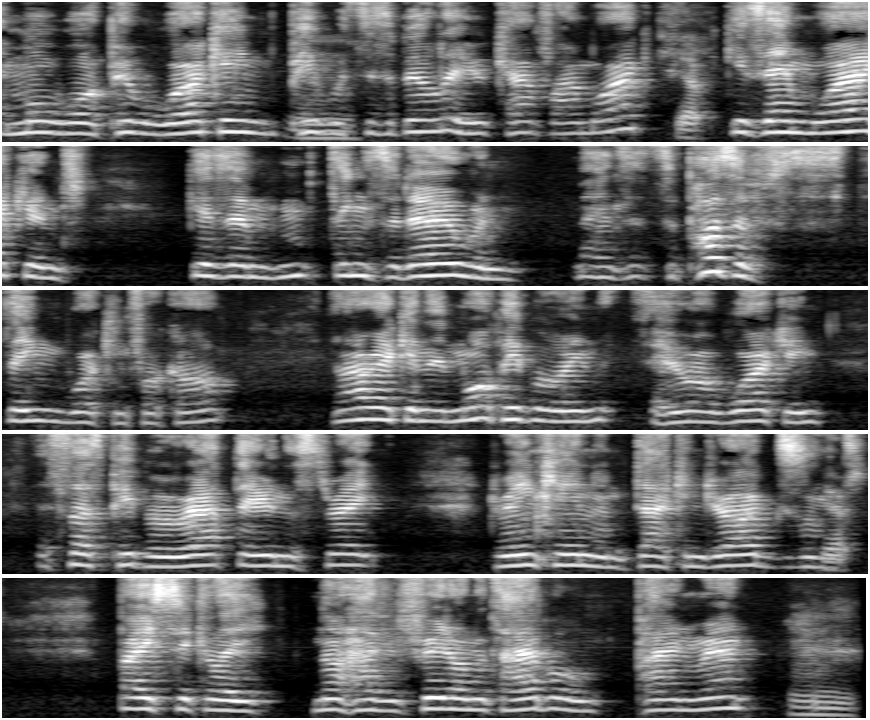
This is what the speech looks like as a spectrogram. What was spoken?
and more people working, people with disability who can't find work. Yep. Gives them work and gives them things to do, and means it's a positive thing working for a co-op. And I reckon the more people in, who are working, there's less people who are out there in the street drinking and taking drugs and Yep. basically not having food on the table and paying rent. Mm.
